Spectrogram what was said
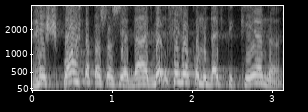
resposta para a sociedade, mesmo que seja uma comunidade pequena,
